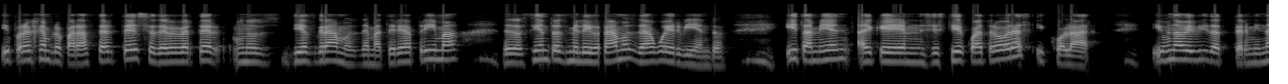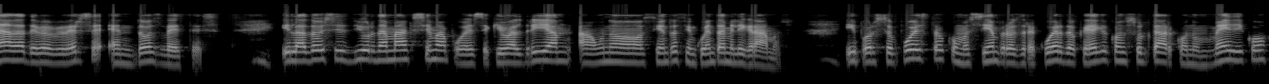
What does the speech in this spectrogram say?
Y, por ejemplo, para hacer té se debe verter unos 10 gramos de materia prima de 200 miligramos de agua hirviendo. Y también hay que insistir cuatro horas y colar. Y una bebida terminada debe beberse en dos veces. Y la dosis diurna máxima pues equivaldría a unos 150 miligramos. Y por supuesto, como siempre os recuerdo que hay que consultar con un médico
